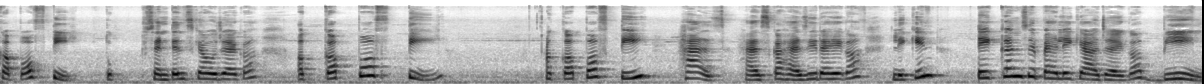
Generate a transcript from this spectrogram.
cup of tea तो सेंटेंस क्या हो जाएगा? A cup of tea a cup of tea has has का हैज़ ही रहेगा, लेकिन टेकन से पहले क्या आ जाएगा? Been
